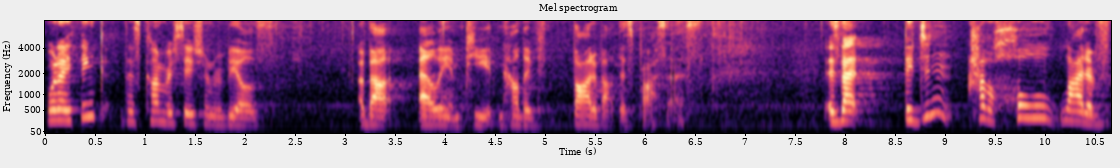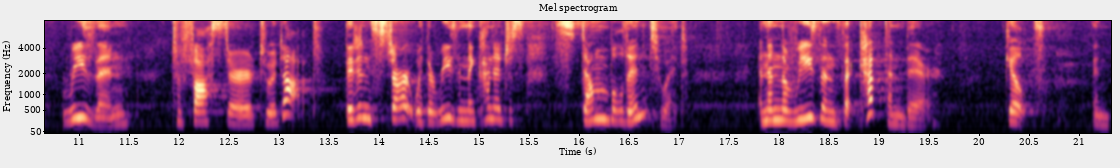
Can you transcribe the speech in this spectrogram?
What I think this conversation reveals about Ellie and Pete and how they've thought about this process is that they didn't have a whole lot of reason to foster to adopt. They didn't start with a reason, they kind of just stumbled into it. And then the reasons that kept them there guilt and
